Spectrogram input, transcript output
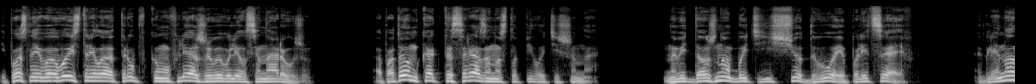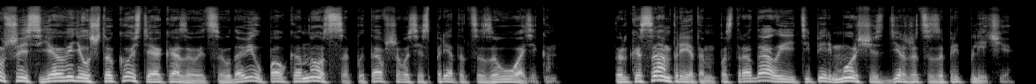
И после его выстрела труп в камуфляже вывалился наружу. А потом как-то сразу наступила тишина. Но ведь должно быть еще двое полицаев. Оглянувшись, я увидел, что Костя, оказывается, удавил полконосца, пытавшегося спрятаться за УАЗиком. Только сам при этом пострадал и теперь морщись держится за предплечье.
